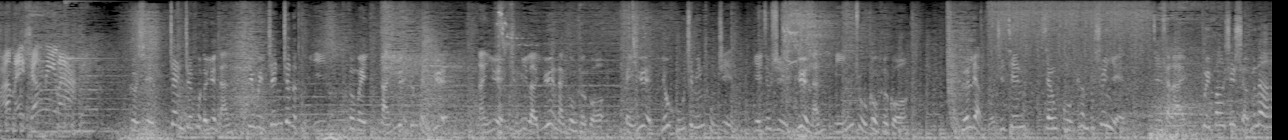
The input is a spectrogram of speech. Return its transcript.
我们胜利了！可是战争后的越南并未真正的统一，分为南越跟北越。南越成立了越南共和国，北越由胡志明统治，也就是越南民主共和国。可两国之间相互看不顺眼，接下来会发生什么呢？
